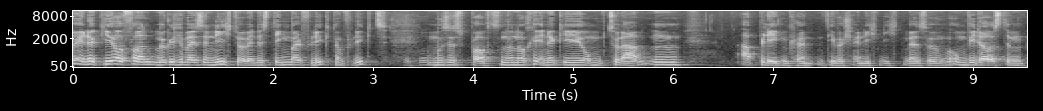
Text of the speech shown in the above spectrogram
Energieaufwand möglicherweise nicht, aber wenn das Ding mal fliegt, dann fliegt es. Mhm. Braucht es nur noch Energie, um zu landen ablegen könnten, die wahrscheinlich nicht mehr, also um wieder aus dem,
